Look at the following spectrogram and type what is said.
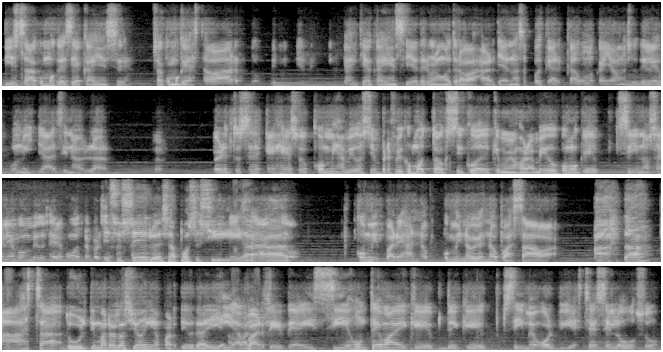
y estaba como que decía, cállense. O sea, como que ya estaba harto, Ya cállense, ya terminamos de trabajar, ya no se puede quedar cada uno callado en su teléfono y ya sin hablar. Pero entonces es eso, con mis amigos siempre fui como tóxico de que mi mejor amigo como que si no salía conmigo salía con otra persona. Ese celo, esa posesividad. Exacto. Con mis parejas, no, con mis novios no pasaba hasta, hasta tu última relación y a partir de ahí... Y a partir de ahí sí es un tema de que, de que sí me volví este celoso.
